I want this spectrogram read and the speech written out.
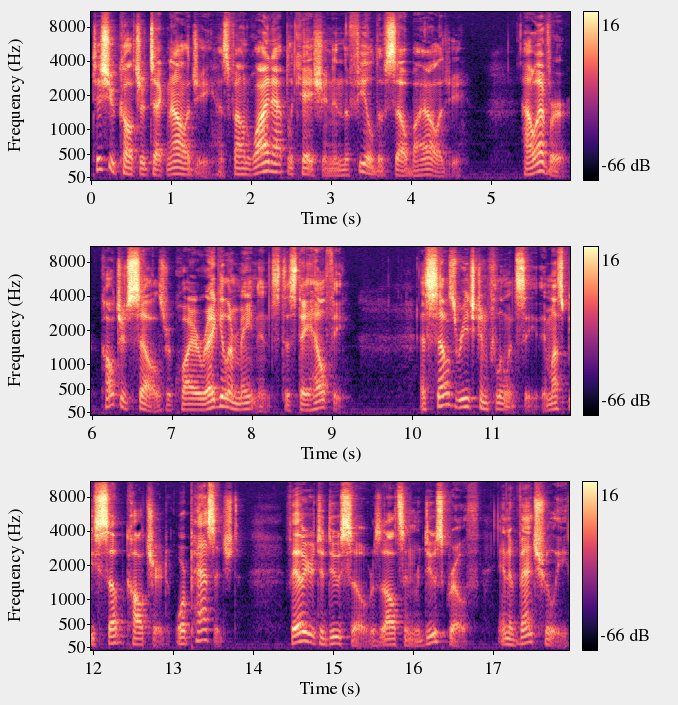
Tissue culture technology has found wide application in the field of cell biology. However, cultured cells require regular maintenance to stay healthy. As cells reach confluency, they must be subcultured or passaged. Failure to do so results in reduced growth and eventually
